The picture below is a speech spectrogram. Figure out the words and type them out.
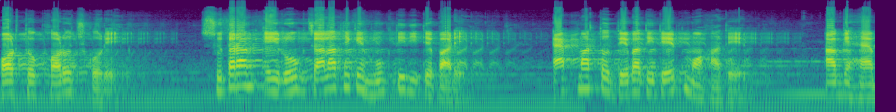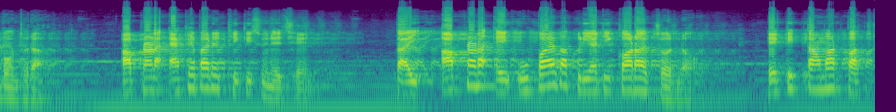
অর্থ খরচ করে। সুতরাং এই রোগ জ্বালা থেকে মুক্তি দিতে পারে। একমাত্র দেবাদিদেব মহাদেব। আগে হ্যাঁ বন্ধুরা, আপনারা একেবারে ঠিকই শুনেছেন। তাই আপনারা এই উপায় বা ক্রিয়াটি করার জন্য একটি তামার পাত্র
